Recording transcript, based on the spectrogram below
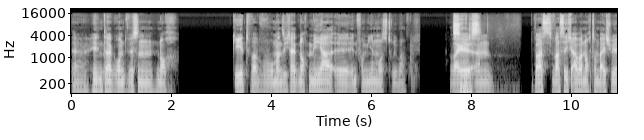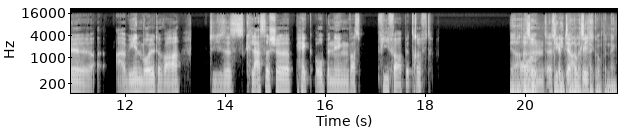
äh, äh, Hintergrundwissen noch geht, wo man sich halt noch mehr äh, informieren muss drüber. Weil ähm, was, was ich aber noch zum Beispiel erwähnen wollte, war dieses klassische Pack-Opening, was FIFA betrifft. Ja, also Und es gibt ja digitales wirklich Pack-Opening.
